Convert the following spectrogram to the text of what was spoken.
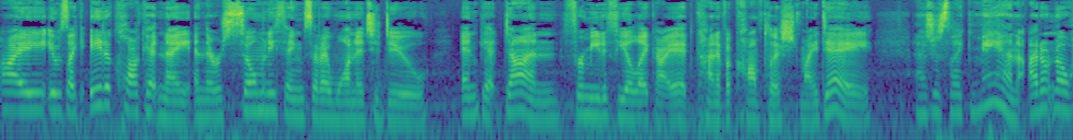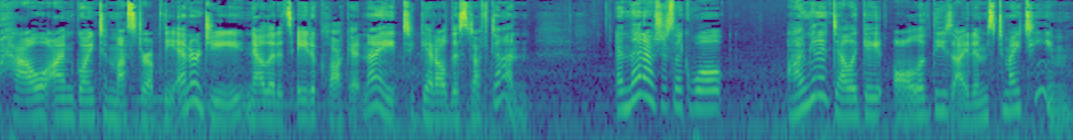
I, it was like eight o'clock at night and there were so many things that I wanted to do and get done for me to feel like I had kind of accomplished my day. And I was just like, man, I don't know how I'm going to muster up the energy now that it's eight o'clock at night to get all this stuff done. And then I was just like, well, I'm going to delegate all of these items to my team.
